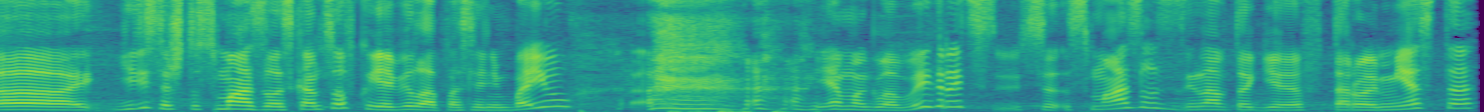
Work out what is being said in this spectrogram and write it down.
единственное, что смазалась концовка, я вела в последнем бою. Я могла выиграть, всё, смазалась, заняла в итоге второе место.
